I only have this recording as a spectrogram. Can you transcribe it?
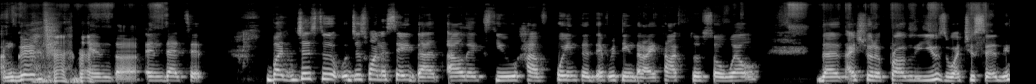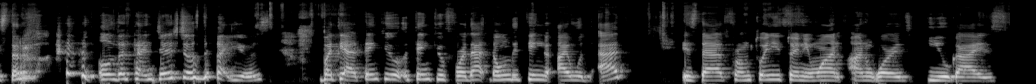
I'm good. and, uh, and that's it. But just to just want to say that Alex, you have pointed everything that I talked to so well that I should have probably used what you said instead of all the tangentials that I used. But yeah, thank you, thank you for that. The only thing I would add is that from 2021 onwards, you guys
